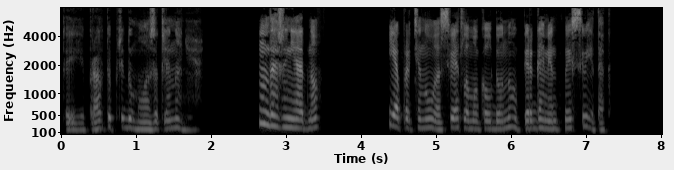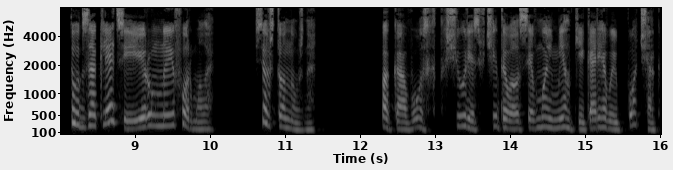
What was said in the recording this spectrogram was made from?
«Ты правда придумала заклинание?» «Даже не одно». Я протянула светлому колдуну пергаментный свиток. Тут заклятие и рунные формулы. Все, что нужно. Пока Восхт, щурясь, вчитывался в мой мелкий корявый почерк,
